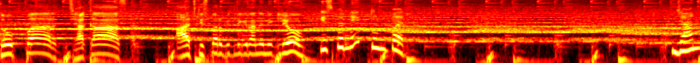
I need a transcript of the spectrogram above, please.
सुपर झकास। आज किस पर बिजली गिराने निकली हो? किस पर नहीं तुम पर। जान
